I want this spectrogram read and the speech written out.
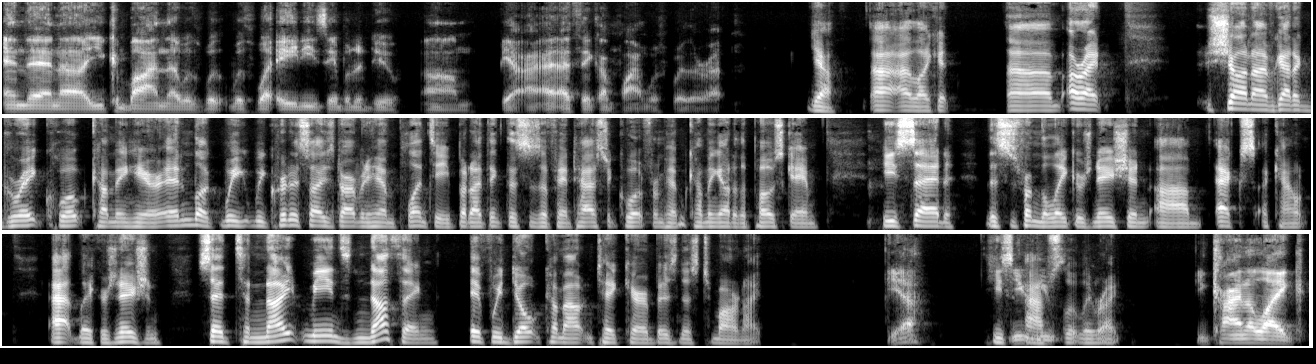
and then uh, you combine that with, with, with what AD is able to do. Um, yeah, I, I, think I'm fine with where they're at. Yeah, I, I like it. Um, all right. Sean, I've got a great quote coming here. And look, we we criticized Darvin Ham plenty, but I think this is a fantastic quote from him coming out of the post game. He said, "This is from the Lakers Nation um, X account at Lakers Nation." Said tonight means nothing if we don't come out and take care of business tomorrow night. Yeah, he's you, absolutely you, right. You kind of like.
